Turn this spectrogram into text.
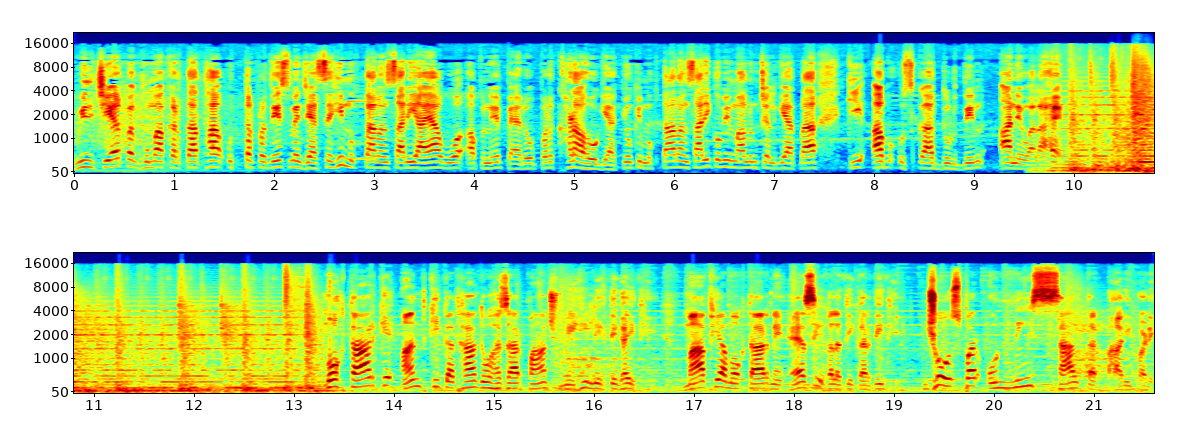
व्हीलचेयर पर घुमा करता था, उत्तर प्रदेश में जैसे ही मुख्तार अंसारी आया, वो अपने पैरों पर खड़ा हो गया। क्योंकि मुख्तार अंसारी को भी मालूम चल गया था कि अब उसका दुर्दिन आने वाला है। मुख्तार के अंत की कथा 2005 में ही लिख दी गई थी। माफिया मुख्तार ने ऐसी गलती कर दी थी, जो उस पर 19 साल तक भारी पड़ी।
